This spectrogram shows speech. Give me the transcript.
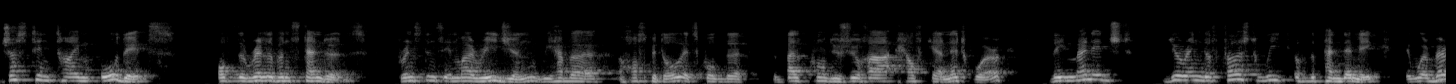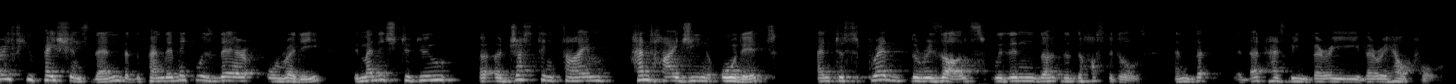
just-in-time audits of the relevant standards. For instance, in my region, we have a, a hospital, it's called the, the Balcon du Jura Healthcare Network, they managed during the first week of the pandemic, there were very few patients then, but the pandemic was there already. They managed to do a, a just-in-time hand hygiene audit and to spread the results within the, the, the hospitals. And that, that has been very, very helpful.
